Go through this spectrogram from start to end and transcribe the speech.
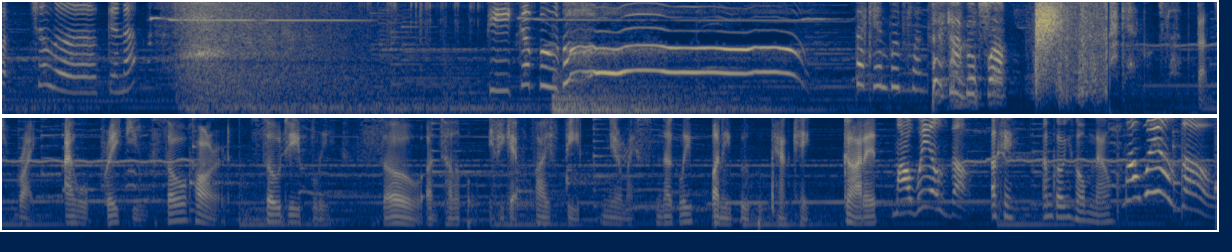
What you looking at? Peekaboo. Backhand boob slap. Backhand boob slap. Backhand boob slap. That's right. I will break you so hard, so deeply, so untellable if you get five feet near my snuggly bunny boo boo pancake. Got it? My wheels though. Okay, I'm going home now. My wheels though.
